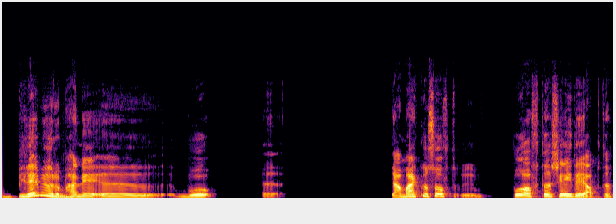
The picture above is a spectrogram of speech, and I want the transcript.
bilemiyorum hani eee, bu eee ya Microsoft bu hafta şeyi de yaptı.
